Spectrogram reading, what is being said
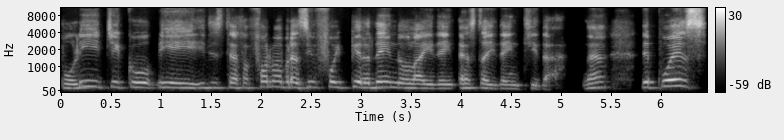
político e, de certa forma, o Brasil foi perdendo lá esta identidade. Né? Depois,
